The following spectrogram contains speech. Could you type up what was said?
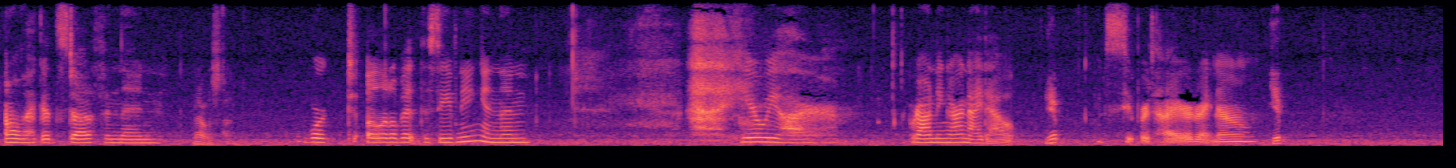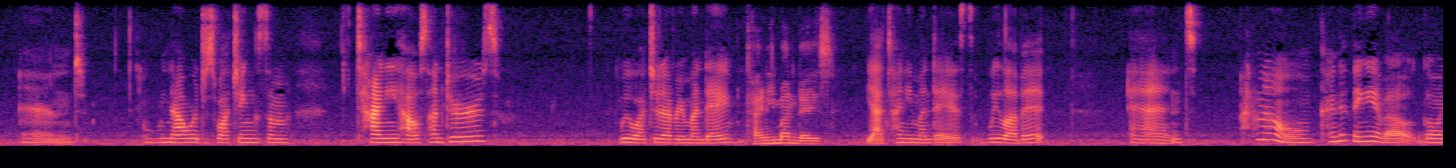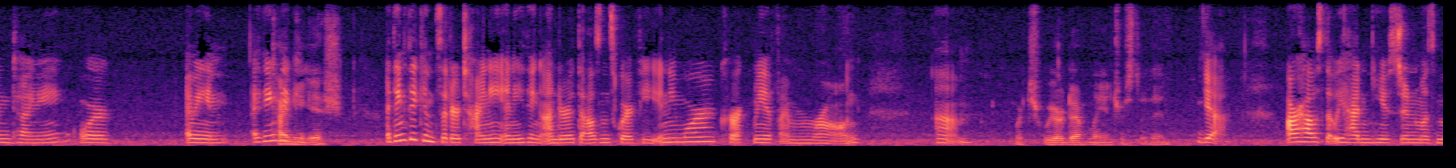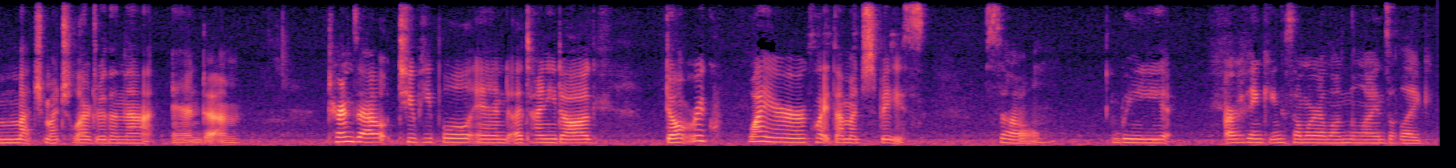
all that good stuff. And then That was fun. worked a little bit this evening, and then here we are, rounding our night out. Yep. I'm super tired right now. Yep. And now we're just watching some Tiny House Hunters. We watch it every Monday. Tiny Mondays. Yeah, Tiny Mondays. We love it. And I don't know, kind of thinking about going tiny or I mean, I think they Tiny-ish. I think they consider tiny anything under a thousand square feet anymore. Correct me if I'm wrong. Um, Which we are definitely interested in. yeah, our house that we had in Houston was much much larger than that, and um, turns out two people and a tiny dog don't require quite that much space. So we are thinking somewhere along the lines of like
